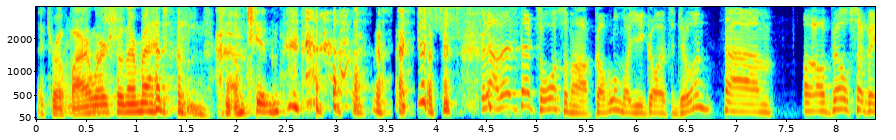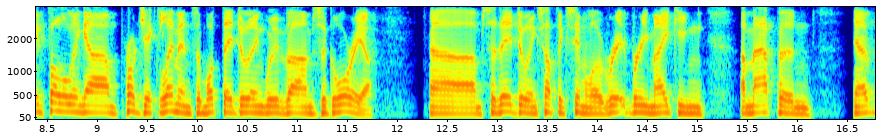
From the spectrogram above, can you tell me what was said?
they throw fireworks when they're mad. no, I'm kidding. but no, that, that's awesome, Half Goblin. What you guys are doing. Um, I've also been following um, Project Lemons and what they're doing with um, Zagoria. Um, so they're doing something similar, re- remaking a map and you know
